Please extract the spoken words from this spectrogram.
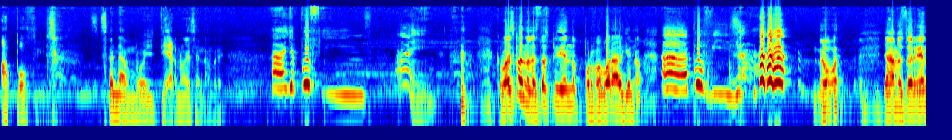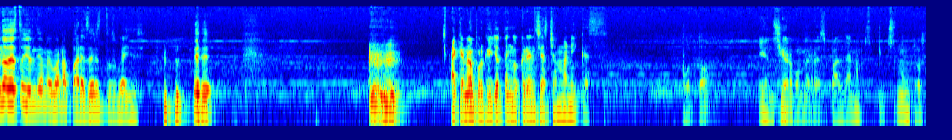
Apophis. Suena muy tierno ese nombre. Ay, Apophis. Ay. Como es cuando le estás pidiendo por favor a alguien, ¿no? Ah, Apophis. no, ya me estoy riendo de esto y un día me van a aparecer estos güeyes. ¿A que no? Porque yo tengo creencias chamánicas. Puto. Y un ciervo me respalda, ¿no? Pinches monstruos.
